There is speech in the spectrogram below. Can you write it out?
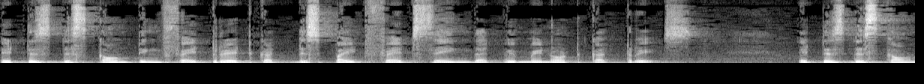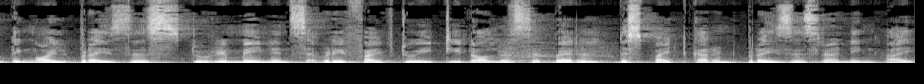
It is discounting Fed rate cut despite Fed saying that we may not cut rates. It is discounting oil prices to remain in 75 to 80 dollars a barrel despite current prices running high.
